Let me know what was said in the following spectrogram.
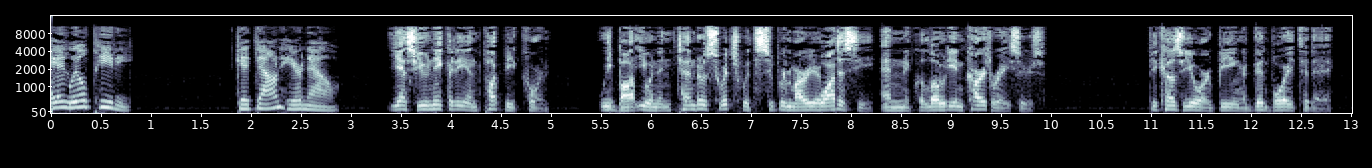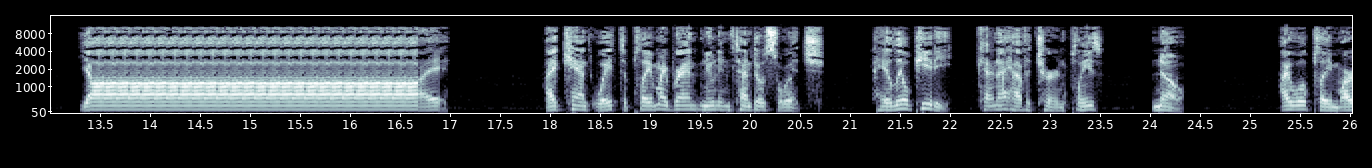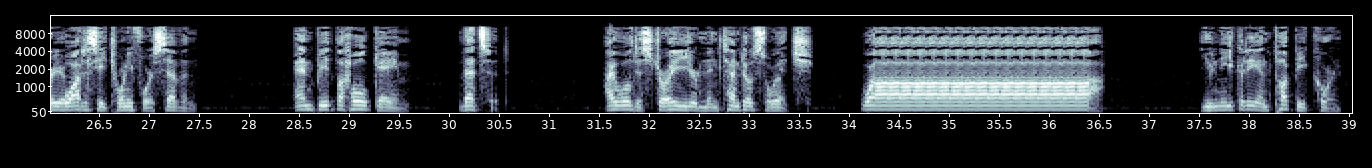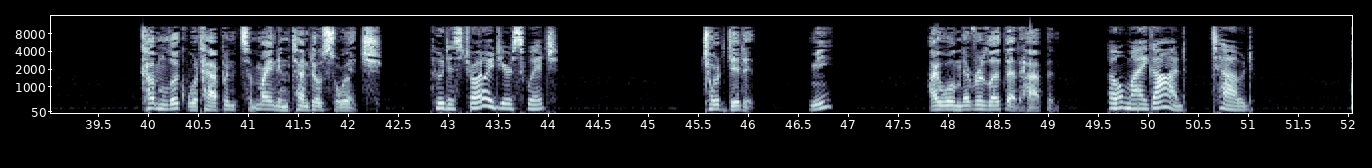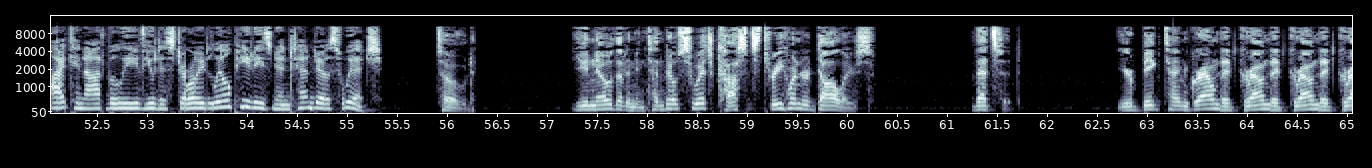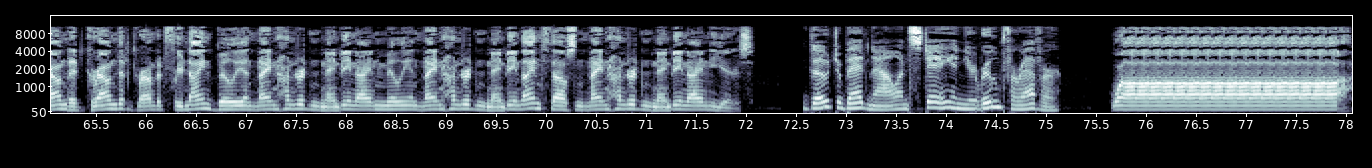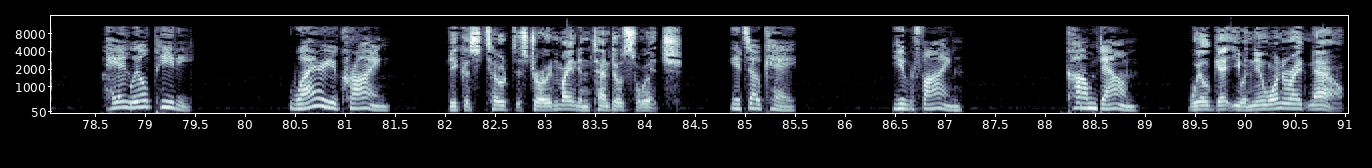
Hey Lil Petey. Get down here now. Yes, Unikitty and Puppycorn. We bought you a Nintendo Switch with Super Mario Odyssey and Nickelodeon Kart Racers. Because you are being a good boy today. Yeah. I can't wait to play my brand new Nintendo Switch. Hey Lil Petey, can I have a turn please? No. I will play Mario Odyssey 24-7. And beat the whole game. That's it. I will destroy your Nintendo Switch. Wah! Unikitty and Puppycorn. Come look what happened to my Nintendo Switch. Who destroyed your Switch? Toad did it. Me? I will never let that happen. Oh my god, Toad. I cannot believe you destroyed Lil Petey's Nintendo Switch. Toad. You know that a Nintendo Switch costs $300. That's it. You're big time grounded, grounded, grounded, grounded, grounded, grounded for 9,999,999,999 years. Go to bed now and stay in your room forever. Wah! Hey Lil Petey. Why are you crying? Because Toad destroyed my Nintendo Switch. It's okay. You're fine. Calm down. We'll get you a new one right now.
